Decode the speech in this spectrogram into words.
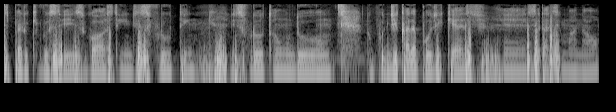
Espero que vocês gostem, desfrutem, desfrutam do, do de cada podcast. É, será semanal.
